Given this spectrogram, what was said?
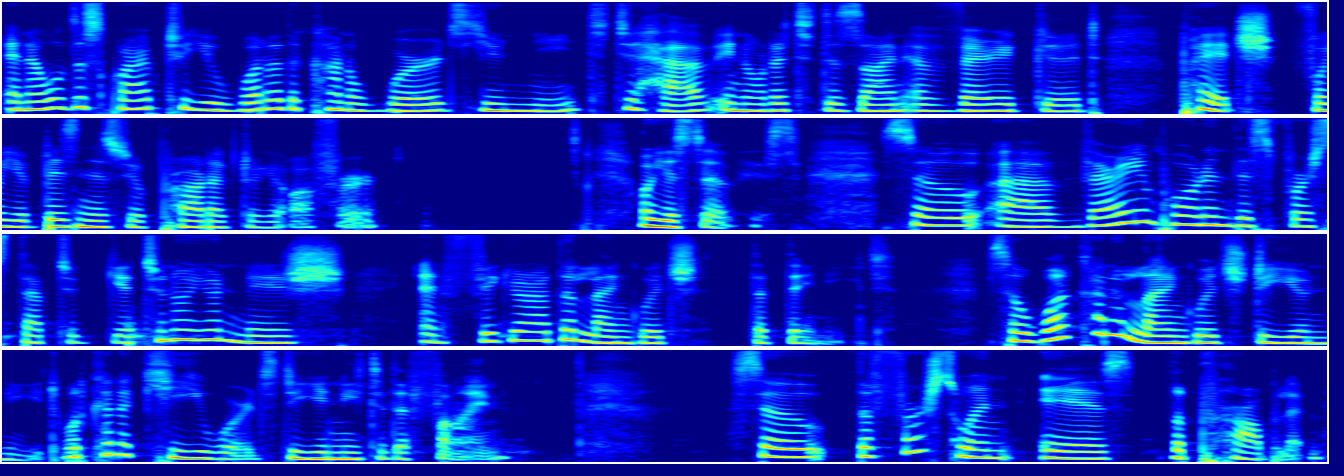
And I will describe to you what are the kind of words you need to have in order to design a very good pitch for your business, your product, or your offer or your service. So, uh, very important this first step to get to know your niche and figure out the language that they need. So, what kind of language do you need? What kind of keywords do you need to define? So, the first one is the problem.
